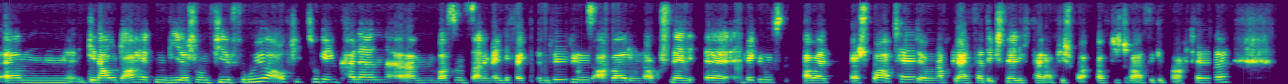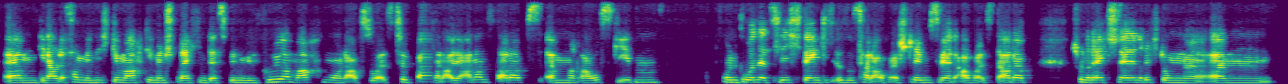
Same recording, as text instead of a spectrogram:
Ähm, genau da hätten wir schon viel früher auf die zugehen können, ähm, was uns dann im Endeffekt Entwicklungsarbeit und auch schnell äh, Entwicklungsarbeit erspart hätte und auch gleichzeitig Schnelligkeit auf die, auf die Straße gebracht hätte. Ähm, genau das haben wir nicht gemacht. Dementsprechend, das würden wir früher machen und auch so als Tipp an alle anderen Startups ähm, rausgeben. Und grundsätzlich denke ich, ist es halt auch erstrebenswert, auch als Startup schon recht schnell in Richtung ähm,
